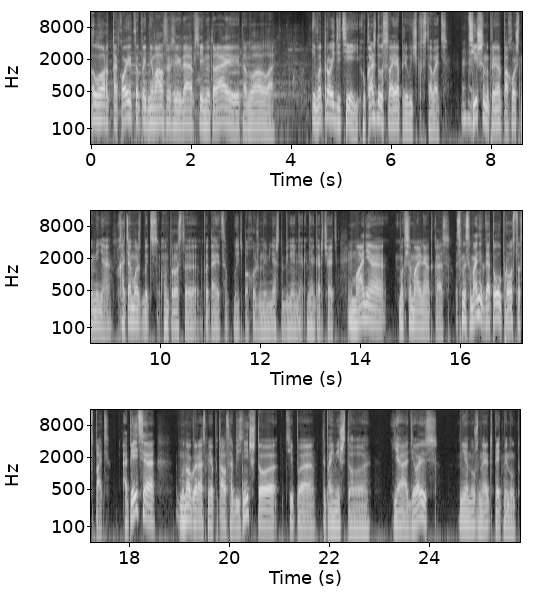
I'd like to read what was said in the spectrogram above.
Лорд такой-то поднимался всегда в 7 утра и там ла-ла-ла. И вот трое детей. У каждого своя привычка вставать. Угу. Тиша, например, похож на меня. Хотя, может быть, он просто пытается быть похожим на меня, чтобы меня не, не огорчать. Маня максимальный отказ. Смысл Маня готова просто спать. А Петя много раз мне пытался объяснить, что, типа, ты пойми, что я одеваюсь, мне нужно на это 5 минут.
